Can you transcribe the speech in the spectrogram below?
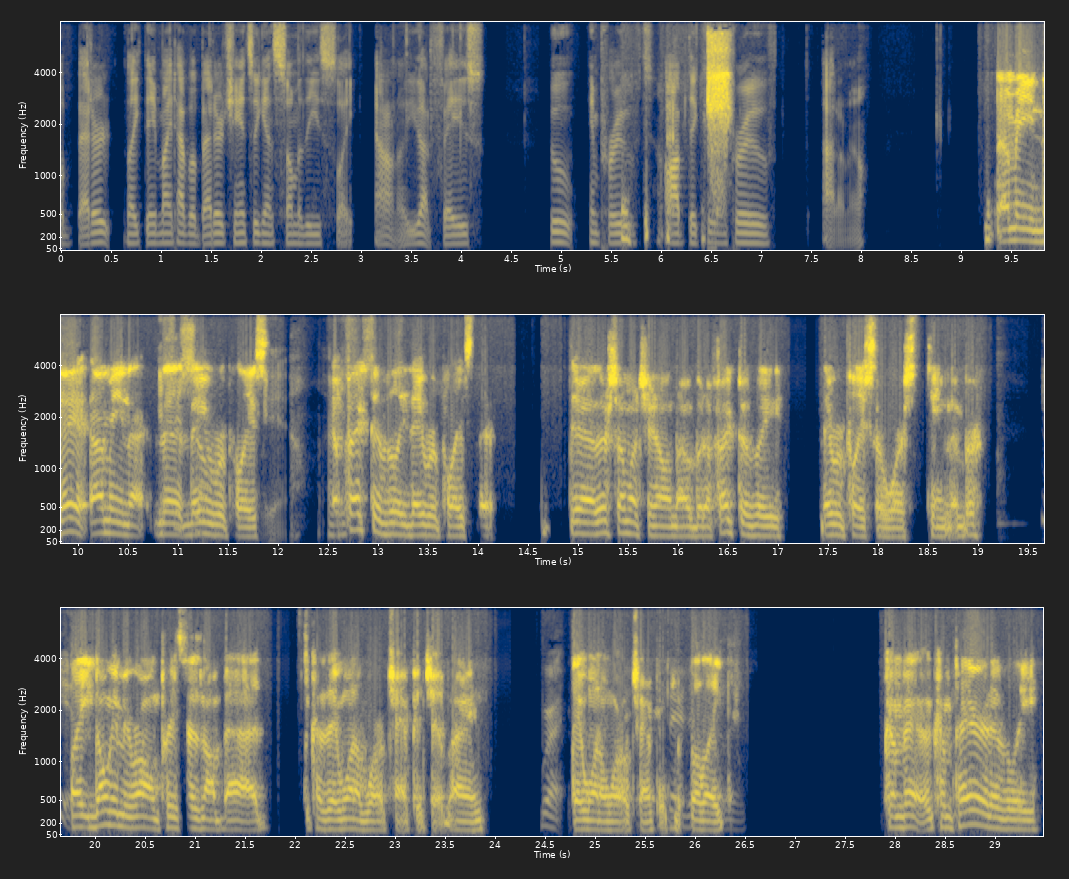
a better like they might have a better chance against some of these like I don't know you got FaZe who improved Optic who improved I don't know I mean, they. I mean, uh, they, they so- replaced yeah I mean, effectively. They replaced their. Yeah, there's so much you don't know, but effectively they replaced their worst team member. yeah, Like, don't get me wrong, Priest is not bad because they won a world championship. I mean, right they won a world championship, but like compar- comparatively,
